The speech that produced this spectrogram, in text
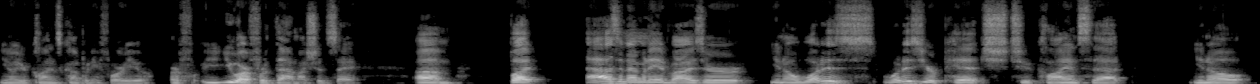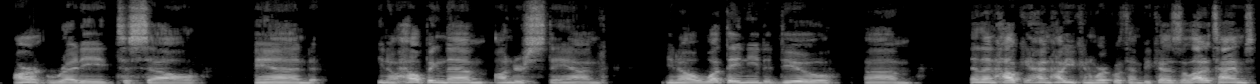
you know, your client's company for you, or for, you are for them, I should say. Um, but as an M and A advisor, you know, what is what is your pitch to clients that, you know, aren't ready to sell, and you know, helping them understand you know what they need to do um, and then how and how you can work with them because a lot of times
